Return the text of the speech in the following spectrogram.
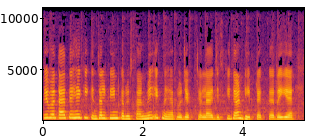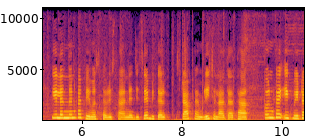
वे बताते हैं कि किंजल ग्रीन कब्रिस्तान में एक नया प्रोजेक्ट चला है, जिसकी जान डीप टेक कर रही है। ये लंदन का फ़ेमस कब्रिस्तान है, जिसे बिकर स्टाफ फैमिली चलाता था। और उनका एक बेटा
